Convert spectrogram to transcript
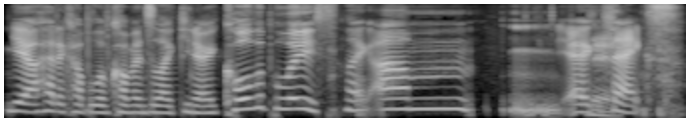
Yeah, I had a couple of comments like, you know, call the police. Like, um, yeah, Yeah. thanks. People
